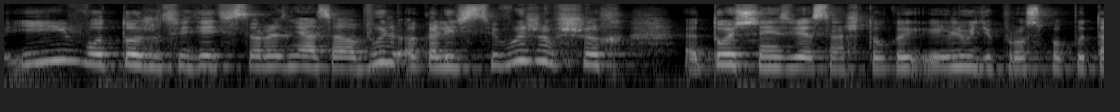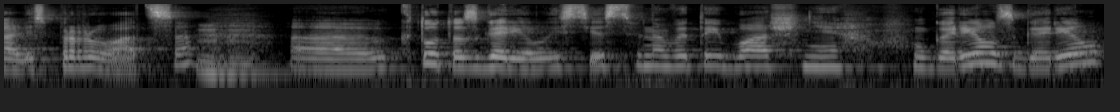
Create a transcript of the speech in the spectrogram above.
и вот тоже свидетельства разнятся о, вы, о количестве выживших. Точно известно, что люди просто попытались прорваться. Угу. Кто-то сгорел, естественно, в этой башне. Угорел, сгорел.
